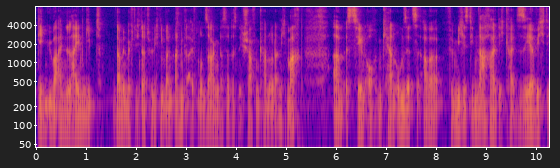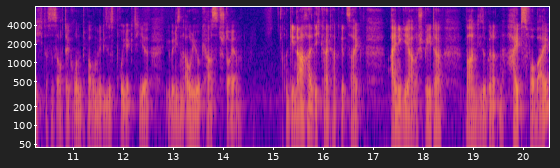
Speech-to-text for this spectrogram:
gegenüber einen Laien gibt. Damit möchte ich natürlich niemanden angreifen und sagen, dass er das nicht schaffen kann oder nicht macht. Ähm, es zählen auch im Kern Umsätze, aber für mich ist die Nachhaltigkeit sehr wichtig. Das ist auch der Grund, warum wir dieses Projekt hier über diesen Audiocast steuern. Und die Nachhaltigkeit hat gezeigt, einige Jahre später waren die sogenannten Hypes vorbei.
